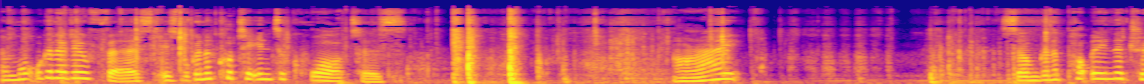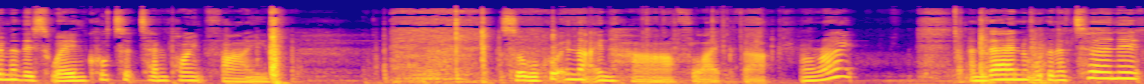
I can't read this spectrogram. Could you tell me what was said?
And what we're going to do first is we're going to cut it into quarters. All right. So I'm going to pop it in the trimmer this way and cut at 10.5. So we're cutting that in half like that. All right. And then we're going to turn it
